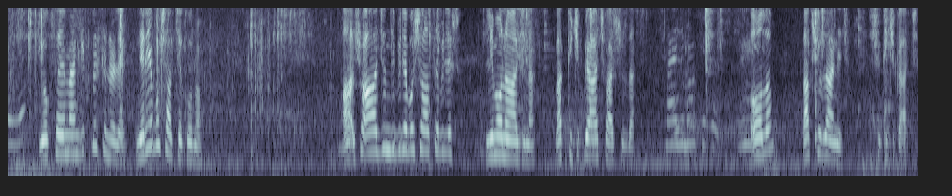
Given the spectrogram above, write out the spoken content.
Evet. Yoksa hemen gitmesin öyle. Nereye boşaltacak onu? Şu ağacın dibine boşaltabilir. Limon ağacına. Bak küçük bir ağaç var şurada. Ben limon seviyorum. Oğlum bak şurada anneciğim. Şu küçük ağaç.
